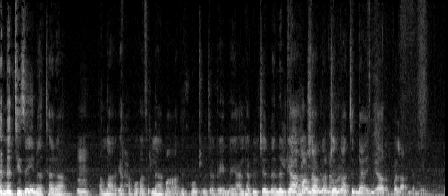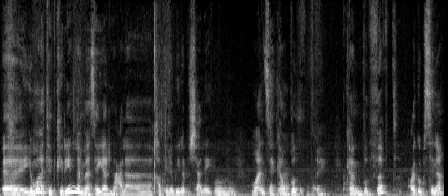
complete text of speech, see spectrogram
إن انت زينة ترى. الله يرحمه ويغفر لها ما عادت موجودة بيننا يجعلها بالجنة نلقاها إن شاء الله. بجنات النعيم يا رب العالمين آه يما تذكرين لما سيرنا على خالتي نبيله بالشاليه. ما أنسى كان بالضبط إيه. كان بالضبط عقب سنة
